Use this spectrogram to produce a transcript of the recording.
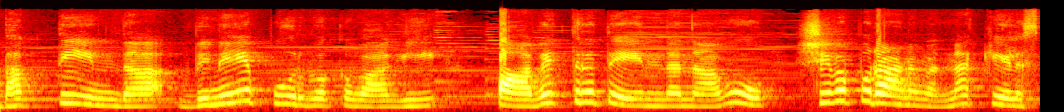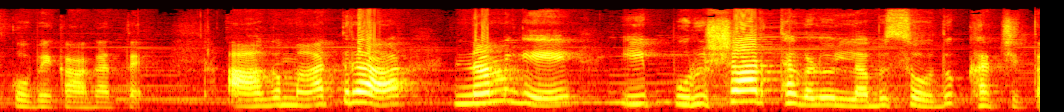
ಭಕ್ತಿಯಿಂದ, ವಿನಯಪೂರ್ವಕವಾಗಿ ಪಾವಿತ್ರತೆಯಿಂದ ನಾವು ಶಿವಪುರಾಣವನ್ನು ಕೇಳಿಸ್ಕೋಬೇಕಾಗತ್ತೆ. ಆಗ ಮಾತ್ರ ನಮಗೆ ಈ ಪುರುಷಾರ್ಥಗಳು ಲಭಿಸೋದು ಖಚಿತ.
